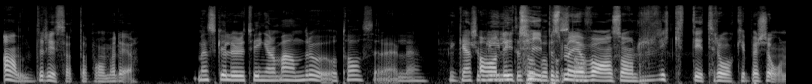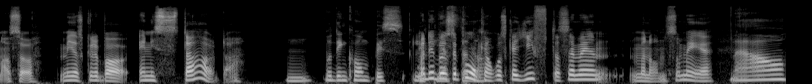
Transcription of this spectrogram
aldrig sätta på mig det. Men skulle du tvinga de andra att ta sig det eller? Det kanske blir ja, lite det är typiskt mig att vara en sån riktigt tråkig person alltså. Men jag skulle bara, är ni störda? Mm. Och din kompis lyckligaste Det beror på, hon kanske ska gifta sig med, med någon som är... No,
